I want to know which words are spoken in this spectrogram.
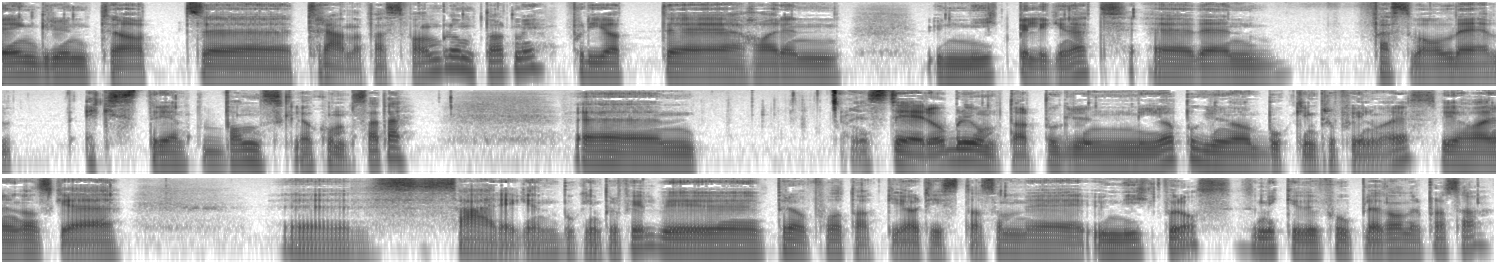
Det er en grunn til at uh, Trænafestivalen blir omtalt mye. Fordi at det har en unik beliggenhet. Uh, det er en festival det er ekstremt vanskelig å komme seg til. Uh, stereo blir omtalt på grunn, mye pga. bookingprofilen vår. Vi har en ganske uh, særegen bookingprofil. Vi prøver å få tak i artister som er unikt for oss, som ikke du får opplevd andre plasser.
